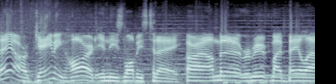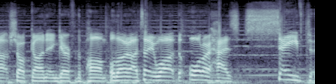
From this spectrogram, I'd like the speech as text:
They are gaming hard in these lobbies today. All right, I'm going to remove my bailout shotgun and go for the pump. Although, I tell you what, the auto has saved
